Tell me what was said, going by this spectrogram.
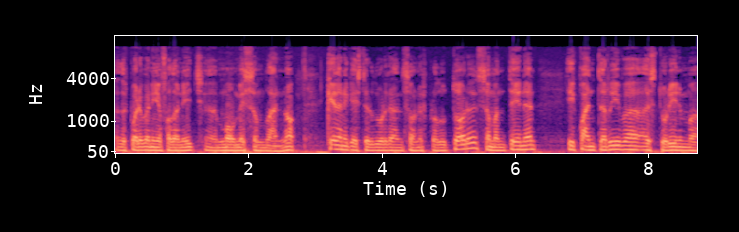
després venia Falanich eh, molt més semblant no? queden aquestes dues grans zones productores se mantenen i quan arriba el turisme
